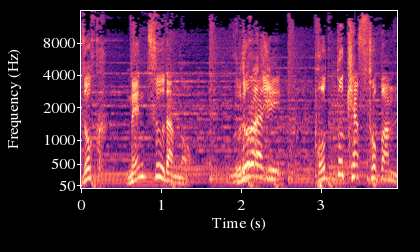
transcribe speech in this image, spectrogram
続メンツー団のウドラジポッドキャスト版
